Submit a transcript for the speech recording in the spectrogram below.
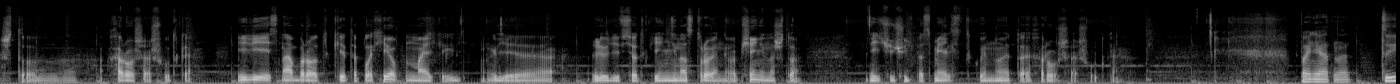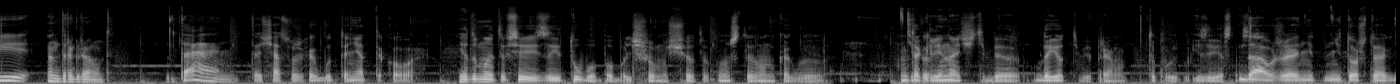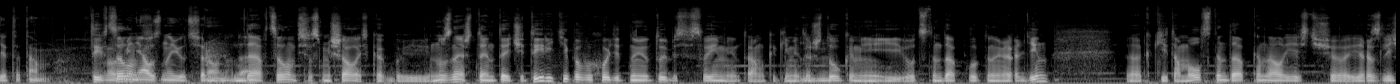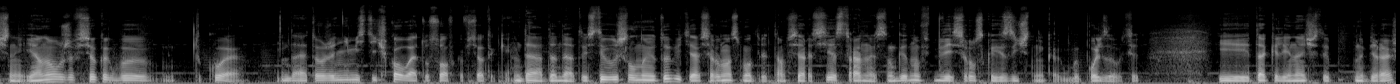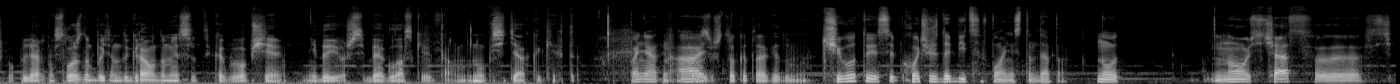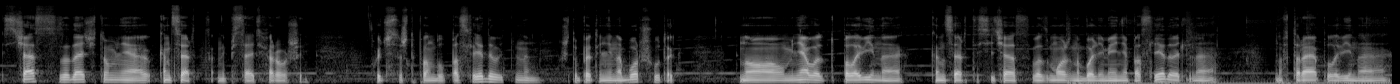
что хорошая шутка. Или есть наоборот какие-то плохие open майки, где, люди все-таки не настроены вообще ни на что. И чуть-чуть посмеялись, такой, ну это хорошая шутка. Понятно. Ты андерграунд. Да, сейчас уже как будто нет такого. Я думаю, это все из-за Ютуба, по большому счету, потому что он как бы Типа- так или иначе тебе дает тебе прямо такую известность. Да, уже не, не то, что я где-то там... Ты в ну, целом Меня узнают все равно, да. Да, в целом все смешалось, как бы. Ну, знаешь, ТНТ-4 типа выходит на Ютубе со своими там какими-то Мгм. штуками, и вот стендап-клуб номер один, э, какие там All стендап канал есть еще, и различные. И оно уже все как бы такое. Да, это уже не местечковая тусовка все-таки. Да, да, да. То есть ты вышел на Ютубе, тебя все равно смотрит там вся Россия, страны СНГ, ну, весь русскоязычный как бы пользователь. И так или иначе ты набираешь популярность. Сложно быть андеграундом, если ты как бы вообще не даешь себе огласки там, ну, в сетях каких-то. Понятно. А Разве что только так, я думаю. чего ты хочешь добиться в плане стендапа? Ну вот, Ну, сейчас, э, сейчас задача-то у меня концерт написать хороший. Хочется, чтобы он был последовательным, чтобы это не набор шуток. Но у меня вот половина концерта сейчас, возможно, более-менее последовательная, но вторая половина,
